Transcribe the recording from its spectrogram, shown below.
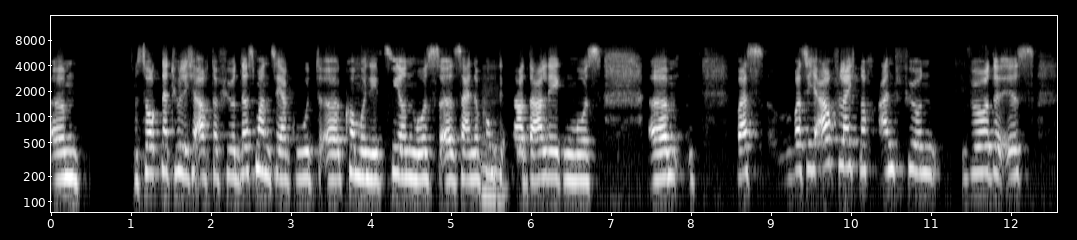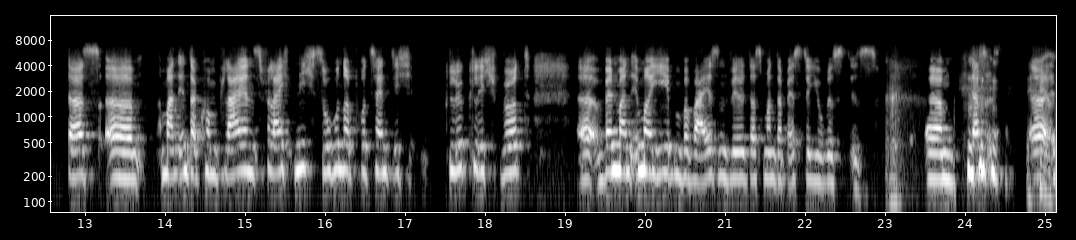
ähm, sorgt natürlich auch dafür, dass man sehr gut äh, kommunizieren muss, äh, seine Punkte mhm. klar darlegen muss. Ähm, was, was ich auch vielleicht noch anführen würde, ist, dass äh, man in der Compliance vielleicht nicht so hundertprozentig glücklich wird, äh, wenn man immer jedem beweisen will, dass man der beste Jurist ist. Ähm, das ist äh,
